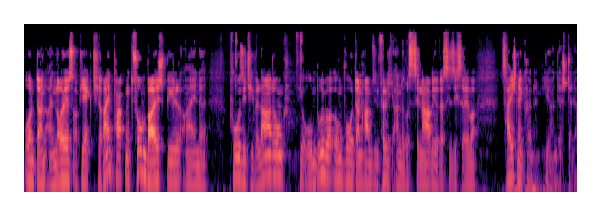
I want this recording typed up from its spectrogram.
und dann ein neues Objekt hier reinpacken, zum Beispiel eine positive Ladung hier oben drüber irgendwo, dann haben Sie ein völlig anderes Szenario, das Sie sich selber zeichnen können hier an der Stelle.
